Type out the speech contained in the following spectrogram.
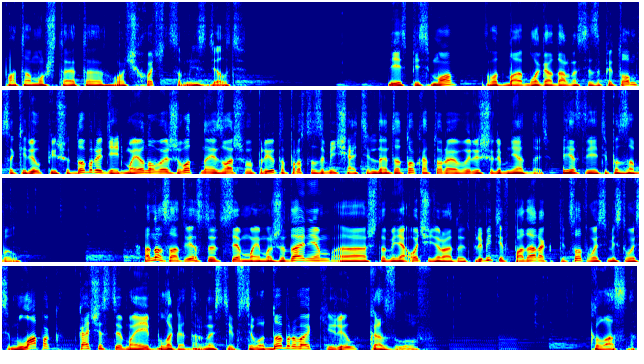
Потому что это очень хочется мне сделать. Есть письмо. Вот благодарности за питомца. Кирилл пишет. Добрый день. Мое новое животное из вашего приюта просто замечательно. Это то, которое вы решили мне отдать. Если я типа забыл. Оно соответствует всем моим ожиданиям, э, что меня очень радует. Примите в подарок 588 лапок в качестве моей благодарности. Всего доброго, Кирилл Козлов. Классно.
